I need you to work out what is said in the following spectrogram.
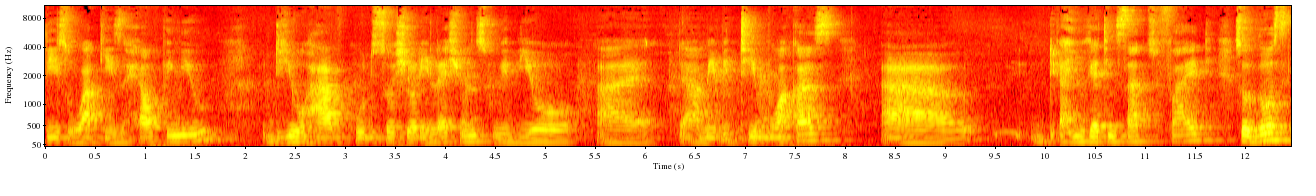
this work is helping you do you have good social relations with your uh, uh, maybe team workers uh, are you getting satisfied so those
